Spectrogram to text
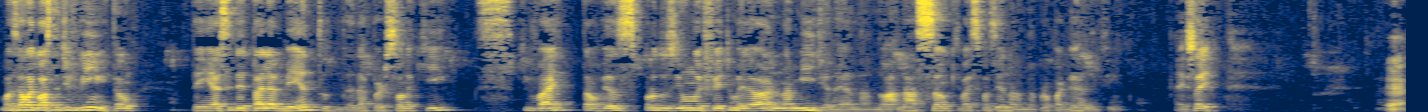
mas ela gosta de vinho. Então, tem esse detalhamento da persona que, que vai talvez produzir um efeito melhor na mídia, né? na, na ação que vai se fazer na, na, propaganda, enfim. É isso aí. É.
